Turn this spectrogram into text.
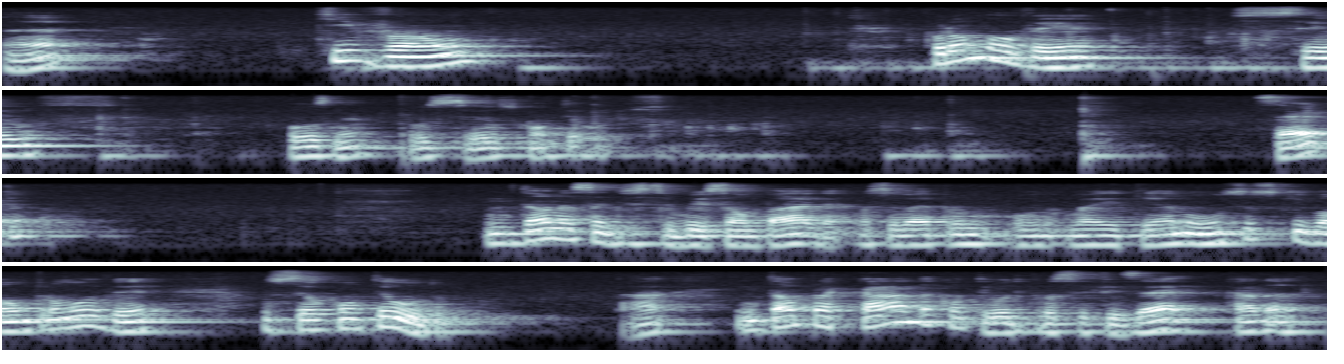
né, que vão promover seus os, né, os seus conteúdos. Certo? Então, nessa distribuição paga, você vai, vai ter anúncios que vão promover o seu conteúdo. Tá? Então, para cada conteúdo que você fizer, cada,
